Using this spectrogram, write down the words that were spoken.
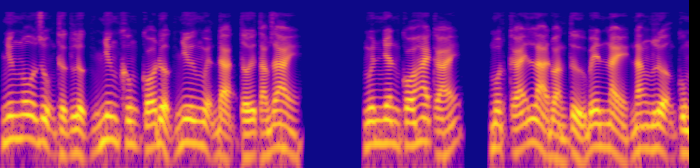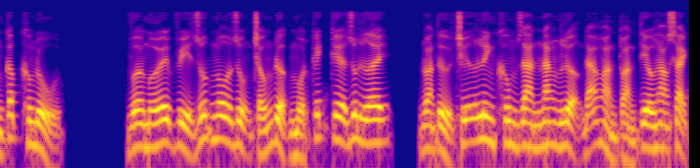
nhưng Ngô dụng thực lực nhưng không có được như nguyện đạt tới 8 giai. Nguyên nhân có hai cái, một cái là đoàn tử bên này năng lượng cung cấp không đủ. Vừa mới vì giúp ngô dụng chống được một kích kia rút lưới, đoàn tử chữ linh không gian năng lượng đã hoàn toàn tiêu hao sạch,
